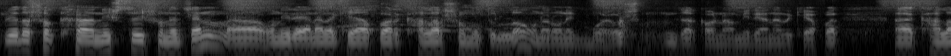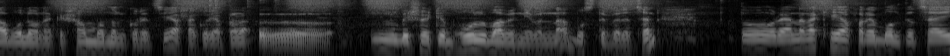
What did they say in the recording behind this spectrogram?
প্রিয় দর্শক নিশ্চয়ই শুনেছেন উনি রেয়ানা রাখি আপার খালার সমতুল্য। ওনার অনেক বয়স, যার কারণে আমি রেয়ানা রাখি আপার খালা বলে ওনাকে সম্বোধন করেছি। আশা করি আপনারা বিষয়টি ভুলভাবে নেবেন না, বুঝতে পেরেছেন। তো রেয়ানা রাখি আফারে বলতে চাই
